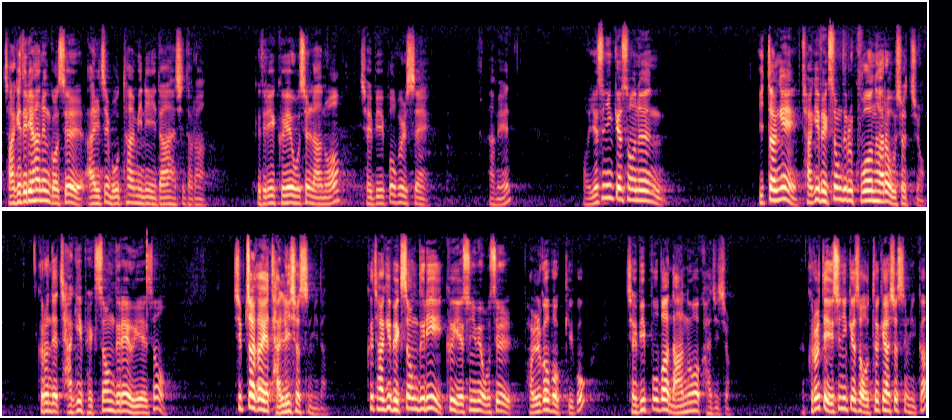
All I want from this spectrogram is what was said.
자기들이 하는 것을 알지 못함이니이다 하시더라. 그들이 그의 옷을 나누어 제비 뽑을세. 아멘. 어, 예수님께서는 이 땅에 자기 백성들을 구원하러 오셨죠. 그런데 자기 백성들에 의해서 십자가에 달리셨습니다. 그 자기 백성들이 그 예수님의 옷을 벌거벗기고 제비 뽑아 나누어 가지죠. 그럴 때 예수님께서 어떻게 하셨습니까?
